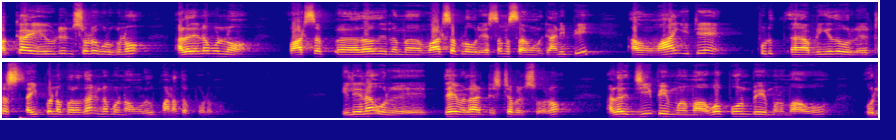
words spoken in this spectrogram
பக்கா எவிடன்ஸோடு கொடுக்கணும். அல்லது என்ன பண்ணணும் வாட்ஸ்அப் அதாவது நம்ம வாட்ஸ்அப்பில் ஒரு எஸ்எம்எஸ் அவங்களுக்கு அனுப்பி அவங்க வாங்கிட்டேன் கொடுத் அப்படிங்கிறத ஒரு லெட்டர்ஸ் டைப் பண்ண பிறகு தான் என்ன பண்ணும்? அவங்களுக்கு பணத்தை போடணும். இல்லைன்னா ஒரு தேவையில்லாத டிஸ்டர்பன்ஸ் வரும். அல்லது ஜிபே மூலமாகவோ ஃபோன்பே மூலமாகவோ ஒரு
